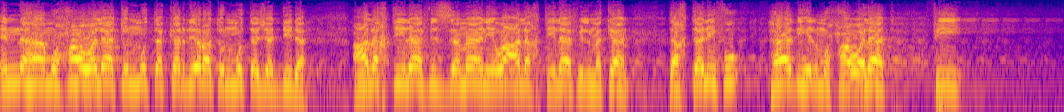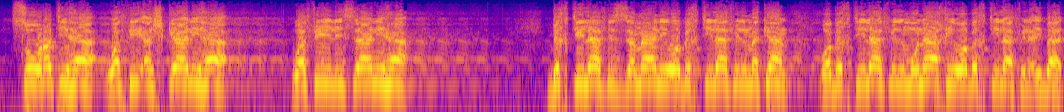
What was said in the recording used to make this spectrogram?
إنها محاولات متكررة متجددة. على اختلاف الزمان وعلى اختلاف المكان. تختلف هذه المحاولات في صورتها وفي أشكالها وفي لسانها باختلاف الزمان وباختلاف المكان وباختلاف المناخ وباختلاف العباد.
